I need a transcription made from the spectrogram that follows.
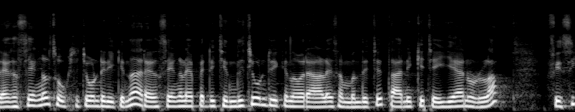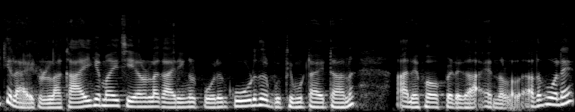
രഹസ്യങ്ങൾ സൂക്ഷിച്ചുകൊണ്ടിരിക്കുന്ന രഹസ്യങ്ങളെപ്പറ്റി ചിന്തിച്ചുകൊണ്ടിരിക്കുന്ന ഒരാളെ സംബന്ധിച്ച് തനിക്ക് ചെയ്യാനുള്ള ഫിസിക്കലായിട്ടുള്ള കായികമായി ചെയ്യാനുള്ള കാര്യങ്ങൾ പോലും കൂടുതൽ ബുദ്ധിമുട്ടായിട്ടാണ് അനുഭവപ്പെടുക എന്നുള്ളത്. അതുപോലെ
